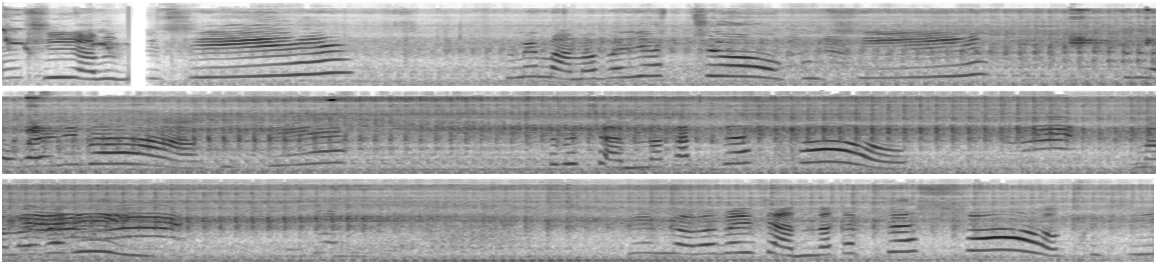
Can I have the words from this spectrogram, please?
খুশি আমি খুশি। তুমি মামা বাড়ি যাচ্ছ? খুশি। তুমি মোবাইল নিবা খুশি তুমি চান্না কাটতে আসছো? মামার বাড়ি? তুমি মামার বাড়ি চান্না কাটতে আসছো? খুশি?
